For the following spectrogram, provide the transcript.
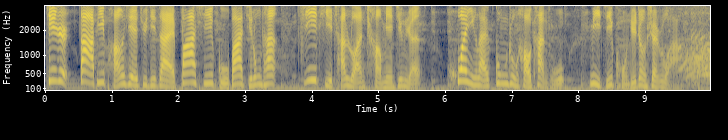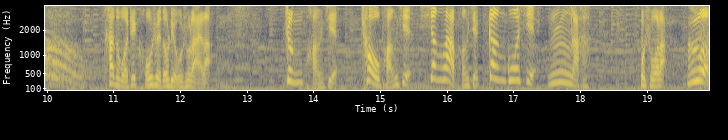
近日，大批螃蟹聚集在巴西古巴吉隆滩，集体产卵，场面惊人。欢迎来公众号看图，密集恐惧症渗入啊！看得我这口水都流出来了。蒸螃蟹、炒螃蟹、香辣螃蟹、干锅蟹，嗯啊，不说了，饿。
